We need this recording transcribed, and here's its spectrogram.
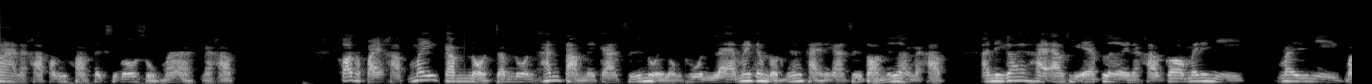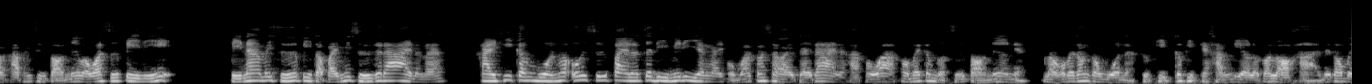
มากๆนะครับเพราะมีความ flexible สูงมากนะครับข้อต่อไปครับไม่กำหนดจำนวนขั้นต่ำในการซื้อหน่วยลงทุน และไม่กำหนดเงื่อนไขในการซื้อต่อเนื่องนะครับ อันนี้ก็คล้ายๆ LTF เลยนะครับก็ไม่ได้มีไม่ได้มีบังคับให้ซื้อต่อเนื่องบอกว่าซื้อปีนี้ ปีหน้าไม่ซื้อปีต่อไปไม่ซื้อก็ได้นะนะ ใครที่กังวลว่าโอ้ยซื้อไปแล้วจะดีไม่ดียังไง ผมว่าก็สบายใจได้นะครับเพราะว่าพอไม่กำหนดซื้อต่อเนื่องเนี่ยเราก็ไม่ต้องกังวลอะคือผิดก็ผิดแค่ครั้งเดียวแล้วก็รอขายไม่ต้องไป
